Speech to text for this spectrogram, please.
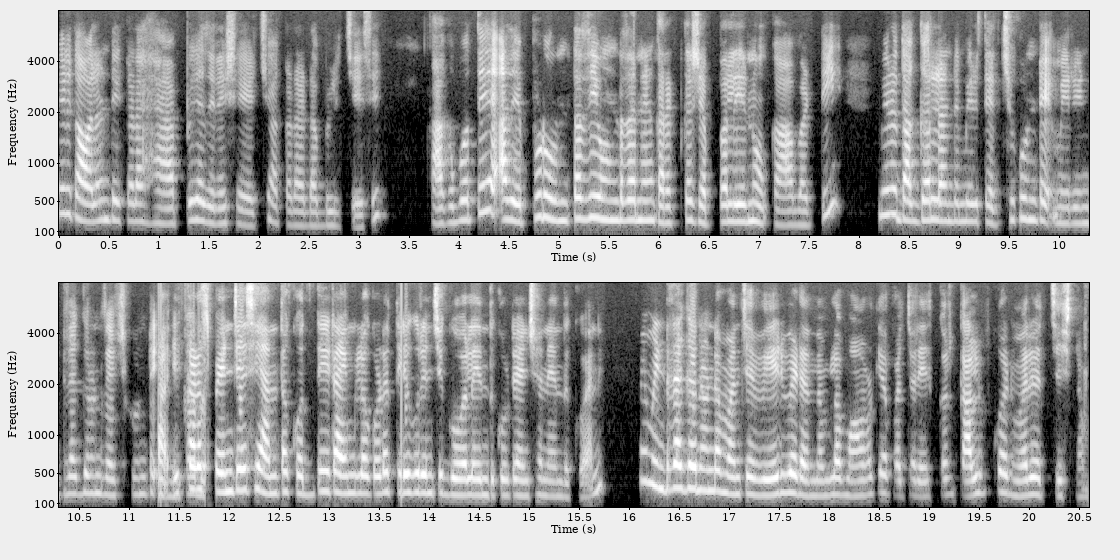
మీరు కావాలంటే ఇక్కడ హ్యాపీగా తినేసేయచ్చు అక్కడ డబ్బులు ఇచ్చేసి. కాకపోతే అది ఎప్పుడు ఉంటుంది ఉండదని నేను కరెక్ట్గా చెప్పలేను. కాబట్టి మీరు దగ్గరలో అంటే మీరు తెచ్చుకుంటే మీరు ఇంటి దగ్గర నుండి తెచ్చుకుంటే ఇక్కడ స్పెండ్ చేసి అంత కొద్ది టైంలో కూడా తిరిగి గురించి గోల్ ఎందుకు టెన్షన్ ఎందుకు అని మేము ఇంటి దగ్గర నుండి మంచిగా వేడి వేడి అన్నంలో మామిడికాయ పచ్చడి వేసుకొని కలుపుకొని మరీ వచ్చేసినాం.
